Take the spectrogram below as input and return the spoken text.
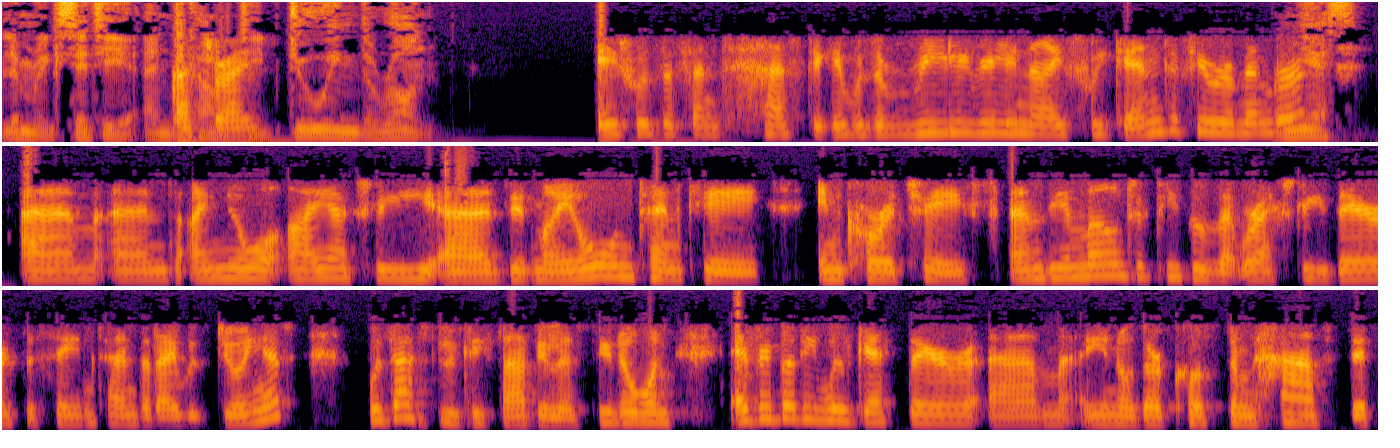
Limerick City and That's County right. doing the run. It was a fantastic. It was a really, really nice weekend, if you remember. Yes. Um, and I know I actually uh, did my own 10k in Chase, and the amount of people that were actually there at the same time that I was doing it was absolutely fabulous. You know, when everybody will get their, um, you know, their custom half dip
